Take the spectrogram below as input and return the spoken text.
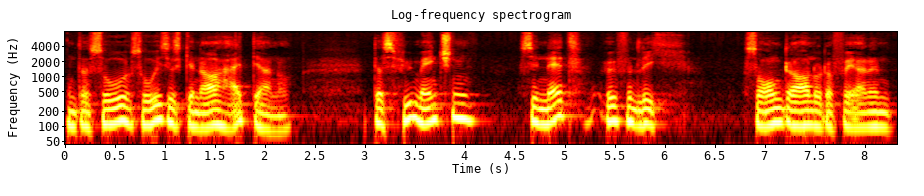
Und so, so ist es genau heute auch noch. Dass viele Menschen sie nicht öffentlich sagen trauen oder vor ihren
